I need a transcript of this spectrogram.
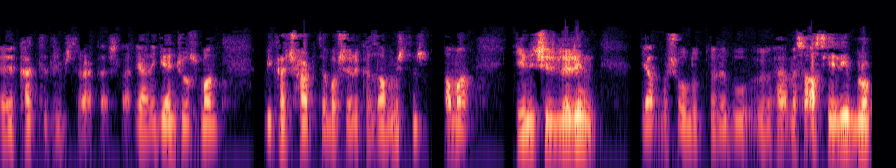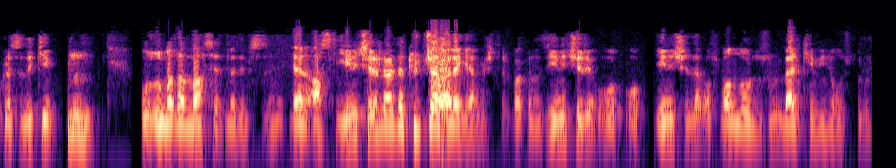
e, katledilmiştir arkadaşlar. Yani genç Osman birkaç harpte başarı kazanmıştır ama Yeniçerilerin yapmış oldukları bu e, mesela askeri bürokrasideki bozulmadan bahsetmedim size. Yani asker Yeniçeriler de tüccar hale gelmiştir. Bakınız Yeniçeri o, o Yeniçeriler Osmanlı ordusunun bel kemiğini oluşturur.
